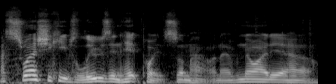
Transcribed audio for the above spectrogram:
I swear she keeps losing hit points somehow, and I have no idea how.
